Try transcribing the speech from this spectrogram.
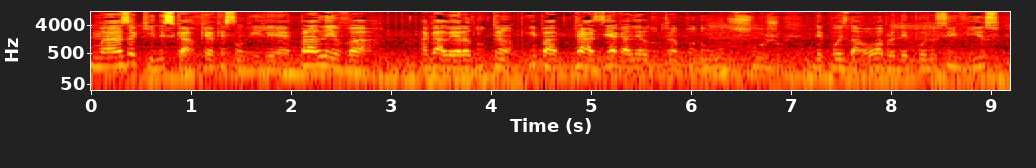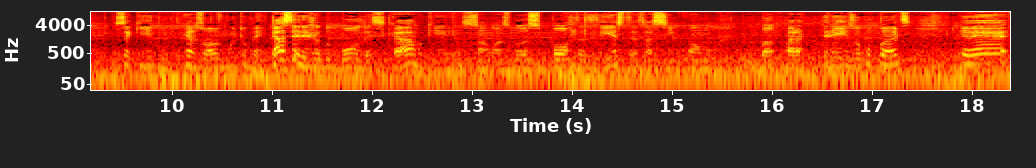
Mas aqui nesse carro, que a questão dele é para levar a galera do trampo e para trazer a galera do trampo, todo mundo sujo depois da obra, depois do serviço, isso aqui resolve muito bem. A cereja do bolo desse carro, que são as duas portas extras, assim como banco para três ocupantes, é,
